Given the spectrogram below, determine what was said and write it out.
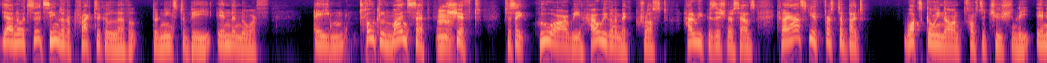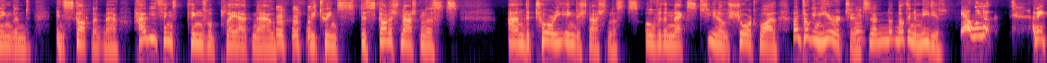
Yeah, no, it seems on a practical level, there needs to be in the North a total mindset mm. shift to say, who are we? How are we going to make a crust? How do we position ourselves? Can I ask you first about what's going on constitutionally in England, in Scotland now? How do you think things will play out now between the Scottish nationalists and the Tory English nationalists over the next, you know, short while? I'm talking year or two. Mm. It's not, nothing immediate. Yeah, well, look, I mean,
